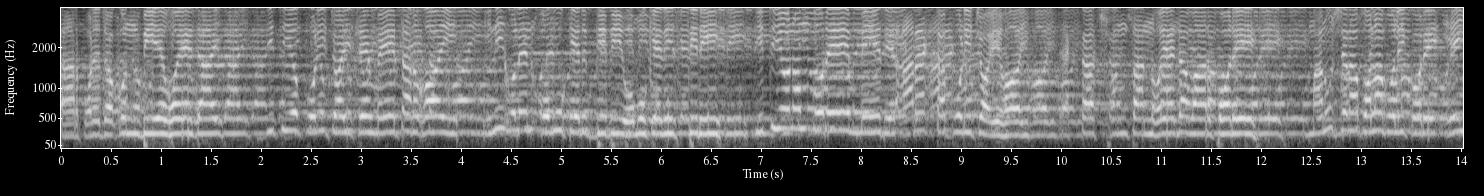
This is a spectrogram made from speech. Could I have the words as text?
তারপরে যখন বিয়ে হয়ে যায়, দ্বিতীয় পরিচয় সে মেয়েটার হয়। ইনি হলেন অমুকের বিবি, অমুকের স্ত্রী। তৃতীয় নম্বরে মেয়েদের আর একটা পরিচয় হয়। একটা সন্তান হয়ে যাওয়ার পরে মানুষেরা বলা বলি করে, এই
